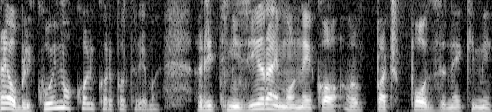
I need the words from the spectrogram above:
preoblikujmo, koliko je potrebno, ritmizirajmo neko eh, pač pot z, nekimi,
